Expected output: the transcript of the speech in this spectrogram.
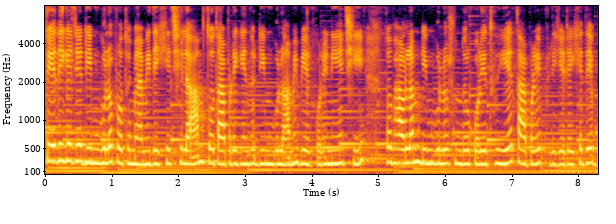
তো এদিকে যে ডিমগুলো প্রথমে আমি দেখিয়েছিলাম, তো তারপরে কিন্তু ডিমগুলো আমি বের করে নিয়েছি। তো ভাবলাম ডিমগুলো সুন্দর করে ধুয়ে তারপরে ফ্রিজে রেখে দেব।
